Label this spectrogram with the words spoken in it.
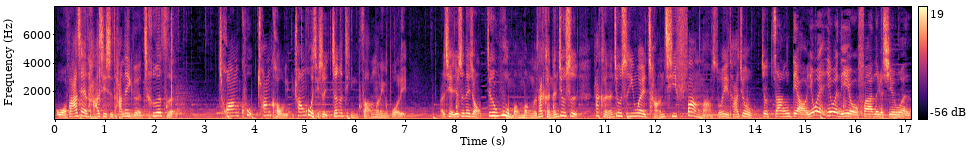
我发现他其实他那个车子窗户窗口窗户其实真的挺脏的那个玻璃。而且就是那种就是雾蒙蒙的，它可能就是它可能就是因为长期放嘛，所以它就就脏掉。因为因为你有发那个新闻，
